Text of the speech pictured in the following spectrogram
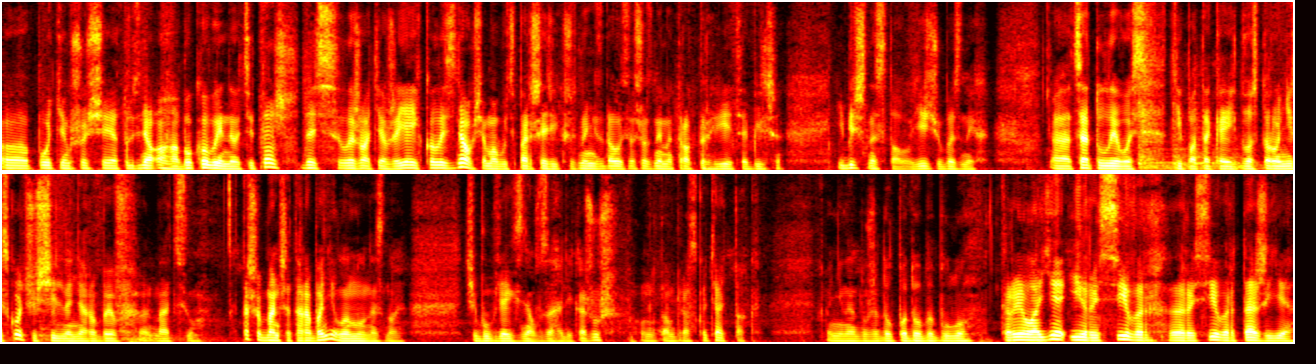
Е, Потім, що ще я тут зняв? Ага, боковини оці теж десь лежать. Я вже я їх колись зняв, ще, мабуть, з перший рік. Щось мені здалося, що з ними трактор гріється більше. І більш не став, їжджу без них. Е, Це тулив ось, типа такий двосторонній скотч, ущільнення робив на цю. Те, щоб менше тарабаніло, ну не знаю. Чи був я їх зняв взагалі, кажу ж, воно там брязкотять так. Мені не дуже до вподоби було. Крила є і ресівер. Ресівер теж є.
